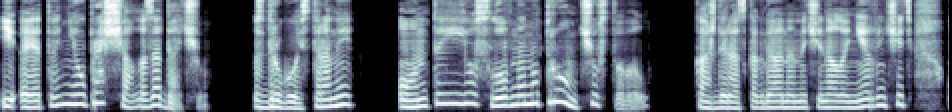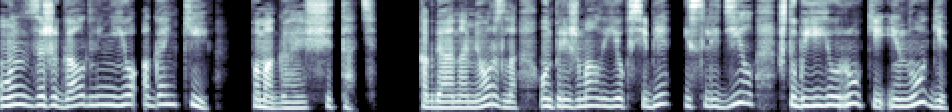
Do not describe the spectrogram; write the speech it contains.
и это не упрощало задачу. С другой стороны, он-то ее словно нутром чувствовал. Каждый раз, когда она начинала нервничать, он зажигал для нее огоньки, помогая считать. Когда она мерзла, он прижимал ее к себе и следил, чтобы ее руки и ноги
